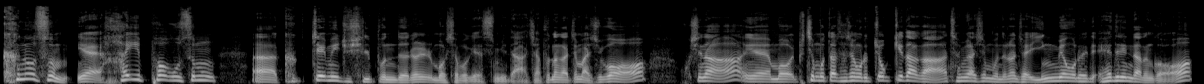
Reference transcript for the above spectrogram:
큰 웃음, 예, hyper 웃음, 아, 극재미 주실 분들을 모셔보겠습니다. 자, 부담 갖지 마시고, 혹시나, 예, 뭐, 피치 못할 사정으로 쫓기다가 참여하신 분들은 저희 익명으로 해드- 해드린다는 거,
